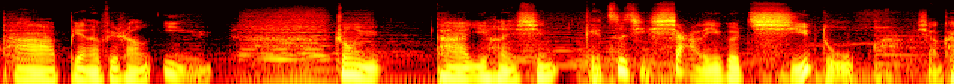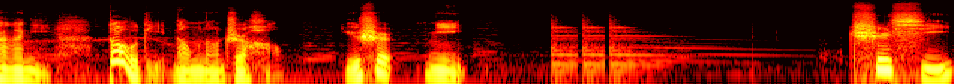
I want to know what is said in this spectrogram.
他变得非常抑郁。终于，他一狠心，给自己下了一个奇毒啊，想看看你到底能不能治好。于是你吃席。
